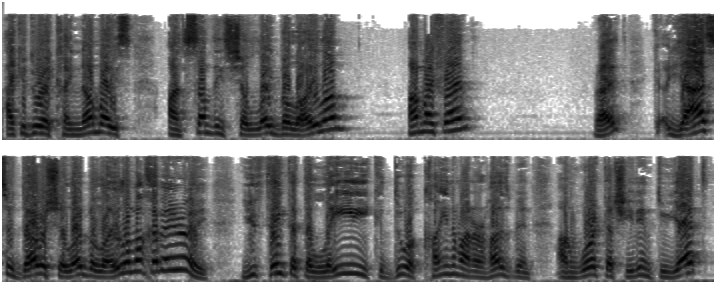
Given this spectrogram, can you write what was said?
I could do a kainamais on something shaloi b'lo'ilam, on my friend, right? You think that the lady could do a kainam on her husband on work that she didn't do yet?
